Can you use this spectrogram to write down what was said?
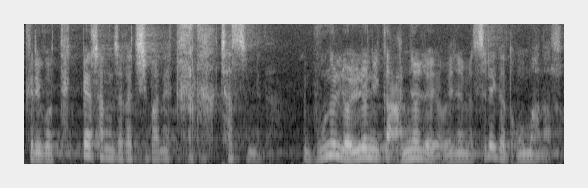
그리고 택배 상자가 집안에 가득 찼습니다. 문을 열려니까 안 열려요. 왜냐하면 쓰레기가 너무 많아서.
